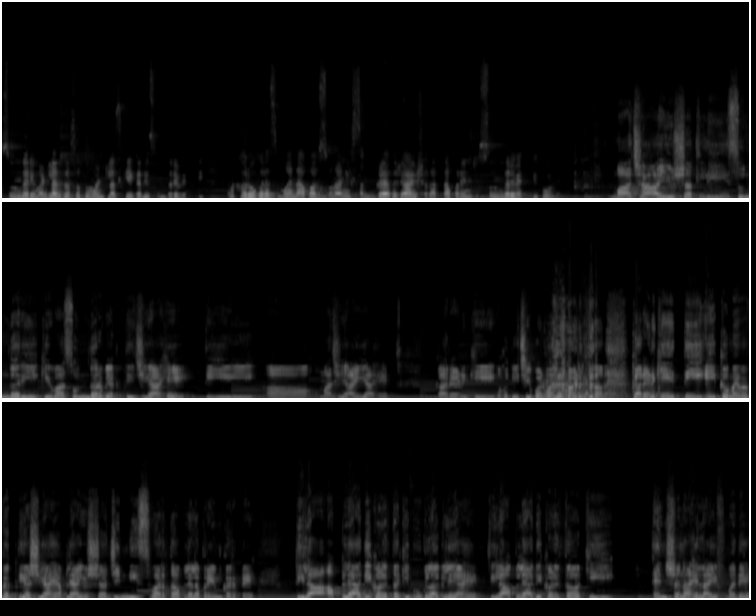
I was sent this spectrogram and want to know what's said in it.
सुंदरी म्हटलं जसं तू म्हटलास की एखादी सुंदर व्यक्ती. पण खरोखरच मनापासून आणि सगळ्या तुझ्या आयुष्यात आतापर्यंतची सुंदर व्यक्ती कोण आहे? माझ्या आयुष्यातली सुंदरी किंवा सुंदर व्यक्ती जी आहे ती माझी आई आहे. कारण की हो तिची पण मला वाटतं. कारण की ती एकमेव व्यक्ती अशी आहे आपल्या आयुष्यात जी निस्वार्थ आपल्याला प्रेम करते. तिला आपल्या आधी कळतं की भूक लागली आहे. तिला आपल्या आधी कळतं की टेन्शन आहे लाईफमध्ये.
